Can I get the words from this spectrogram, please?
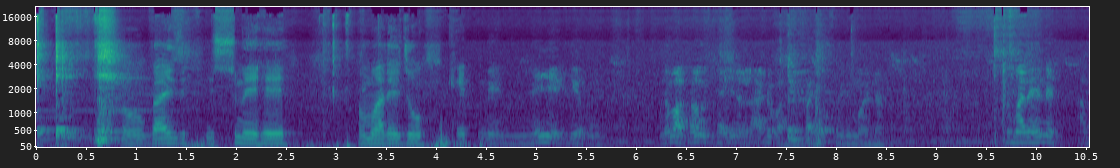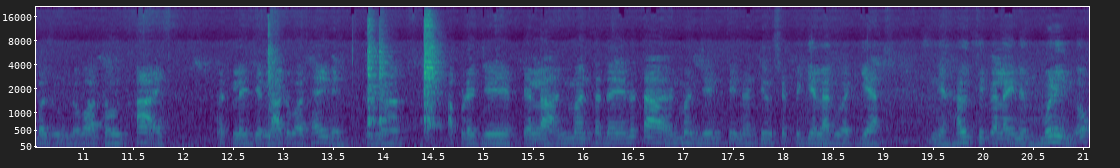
तो गाइज इसमें है हमारे जो खेत में नहीं गेहूँ નવા ઘઉં થાય એને લાડવા ભાઈ પરિમાના અમારે છે ને આ બધું નવા ઘઉં થાય એટલે જે લાડવા થાય ને એમાં આપણે જે પહેલાં હનુમાન દાદા એ નહોતા હનુમાન જયંતિના દિવસે પગે લાગવા ગયા ને હાલથી પહેલાં એને મળી દો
